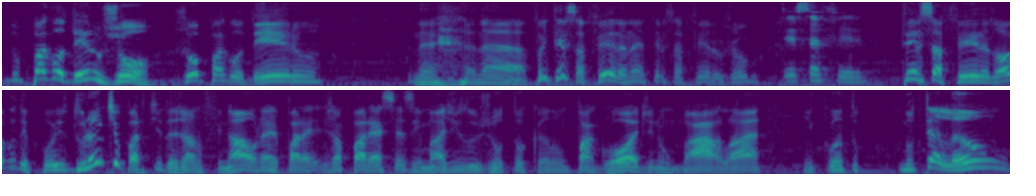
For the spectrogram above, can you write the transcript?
do pagodeiro Jô. Jô Pagodeiro. Né? Na, foi terça-feira, né? Terça-feira o jogo. Terça-feira. Terça-feira, logo depois, durante a partida, já no final, né? Já aparecem as imagens do Jô tocando um pagode num bar lá, enquanto no telão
